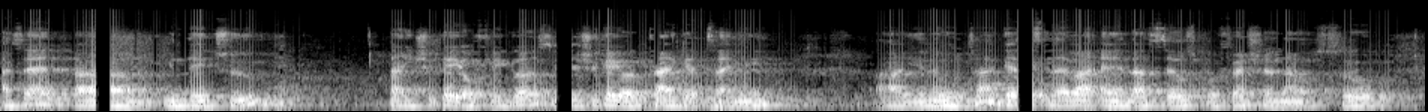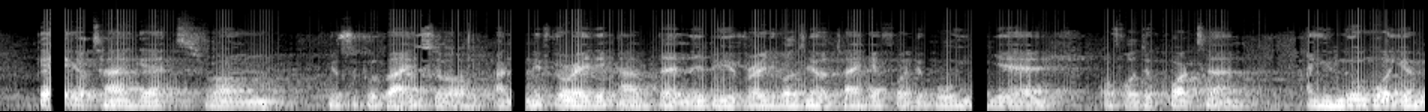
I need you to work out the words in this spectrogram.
I said um, in day two that you should get your figures, you should get your targets. I mean, uh, you know, targets never end as sales professionals. So get your targets from your supervisor, and if you already have them, maybe you've already got your target for the whole year or for the quarter, and you know what you're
